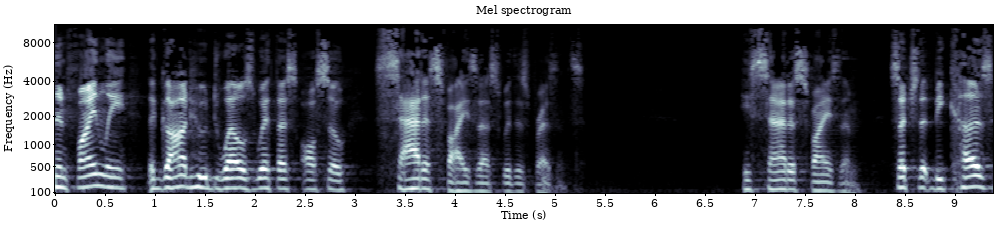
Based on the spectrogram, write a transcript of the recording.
then finally, the God who dwells with us also satisfies us with His presence. He satisfies them such that because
